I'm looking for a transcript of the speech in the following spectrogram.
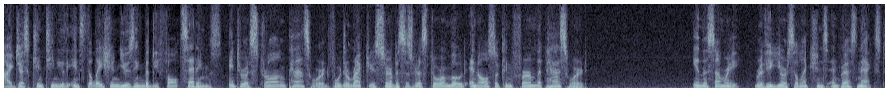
I just continue the installation using the default settings. Enter a strong password for Directory Services Restore mode and also confirm the password. In the summary, review your selections and press Next.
